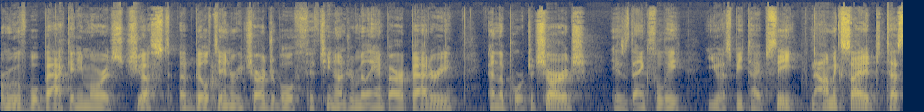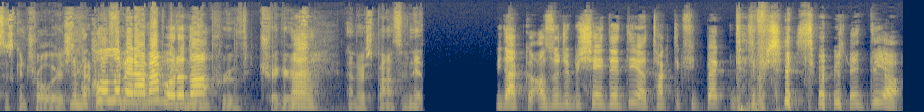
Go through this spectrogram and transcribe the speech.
removable back anymore. It's just a built-in rechargeable 1500 milliamp hour battery, and the port to charge is thankfully USB Type-C. Now I'm excited to test this controller's Şimdi bu kolla beraber bu arada- improved triggers Heh. and the responsiveness Bir dakika az önce bir şey dedi ya taktik feedback dedi bir şey söyledi ya.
